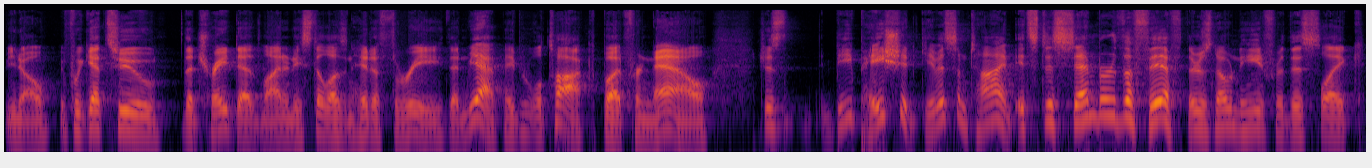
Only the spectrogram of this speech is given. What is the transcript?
You know, if we get to the trade deadline and he still hasn't hit a three, then yeah, maybe we'll talk. But for now, just be patient. Give it some time. It's December the 5th. There's no need for this like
